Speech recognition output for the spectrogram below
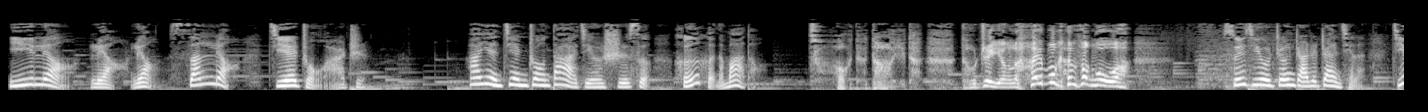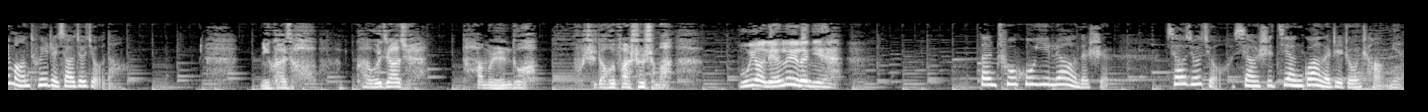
一辆、两辆、三辆接踵而至，阿燕见状大惊失色，狠狠的骂道：“操他大爷的！都这样了还不肯放过我！”随即又挣扎着站起来，急忙推着肖九九道：“你快走，快回家去，他们人多，不知道会发生什么，不要连累了你。”但出乎意料的是。肖九九像是见惯了这种场面，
